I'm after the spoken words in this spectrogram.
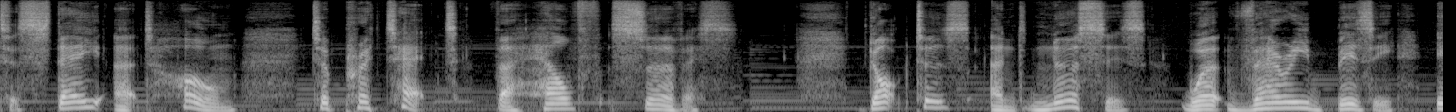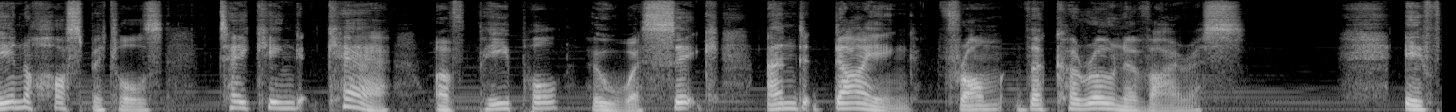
to stay at home to protect the health service. Doctors and nurses were very busy in hospitals taking care of people who were sick and dying from the coronavirus. If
